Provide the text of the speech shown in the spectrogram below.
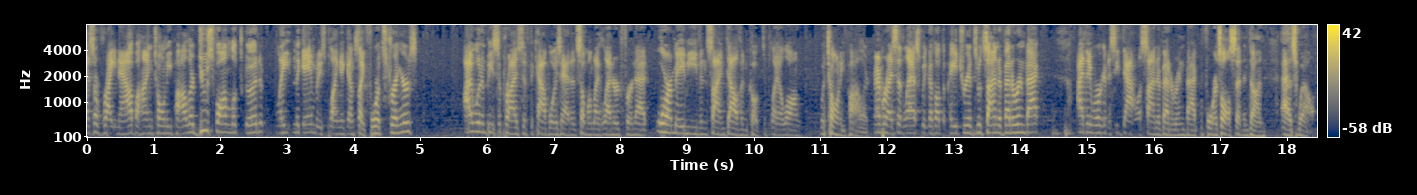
as of right now behind Tony Pollard. Deuce Vaughn looked good late in the game, but he's playing against like fourth stringers. I wouldn't be surprised if the Cowboys added someone like Leonard Fournette or maybe even signed Dalvin Cook to play along with Tony Pollard. Remember, I said last week I thought the Patriots would sign a veteran back? I think we're going to see Dallas sign a veteran back before it's all said and done as well.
